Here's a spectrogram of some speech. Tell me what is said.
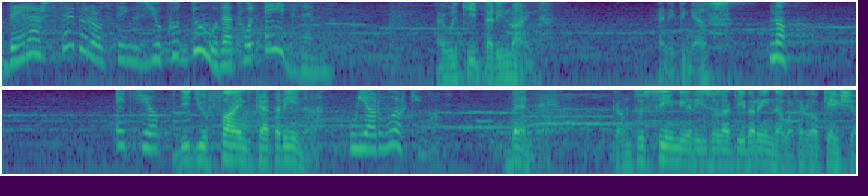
There are several things you could do that would aid them. I will keep that in mind. Anything else? No. Ezio, Did you find Caterina? we are working on it. Bene. Come to see me at Isola Tiberina with her location.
